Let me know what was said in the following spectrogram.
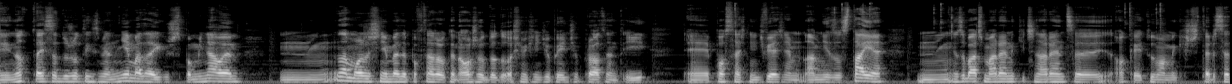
Y, No tutaj za dużo tych zmian nie ma, tak jak już wspominałem. Mm, No może się nie będę powtarzał, ten orzeł do, do 85% i y, postać niedźwiedziem nam nie zostaje. Mm, Zobaczmy arenki, czy na ręce, ok, tu mamy jakiś 400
